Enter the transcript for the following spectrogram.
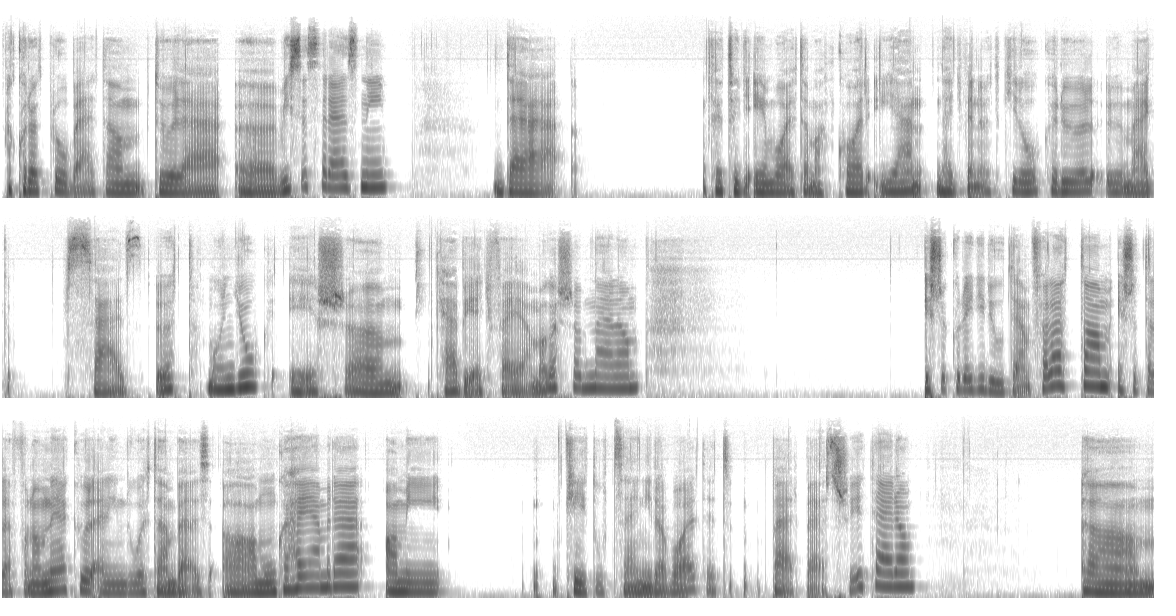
akkor ott próbáltam tőle ö, visszaszerezni, de tehát, hogy én voltam akkor ilyen 45 kiló körül, ő meg 105 mondjuk, és kb. egy fejjel magasabb nálam, és akkor egy idő után feladtam, és a telefonom nélkül elindultam be a munkahelyemre, ami két utcányira volt, tehát pár perc sétára. Um,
